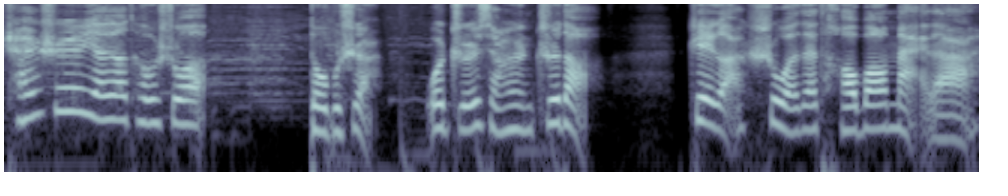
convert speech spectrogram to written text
禅师摇摇头说：“都不是，我只是想让你知道，这个是我在淘宝买的。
